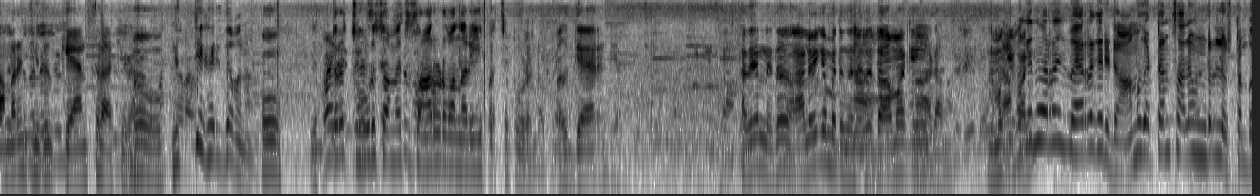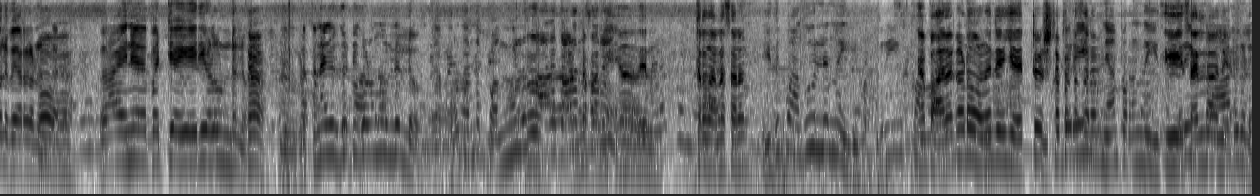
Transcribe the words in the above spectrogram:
സമരം ചെയ്ത് ക്യാൻസൽ ആക്കിയത്. നിത്യഹരിതവനാണ്. എത്ര ചൂട് സമയത്ത് സാറോട് വന്നാൽ ഈ പച്ചപ്പ് ഇവിടെ ഉണ്ടാവും അത് ഗ്യാരണ്ടിയാണ് അത് തന്നെ ഇത് ആലോചിക്കാൻ പറ്റുന്നില്ല ഡാമാക്കി നമുക്ക് ഈ പറഞ്ഞാൽ വേറെ കാര്യം. ഡാം കെട്ടാൻ സ്ഥലം ഉണ്ടല്ലോ ഇഷ്ടം പോലെ വേറെ ഉണ്ടല്ലോ അതിന് പറ്റിയ ഏരിയകളുണ്ടല്ലോ. ഇവിടെ തന്നെ കെട്ടിക്കൊള്ളുന്നില്ലല്ലോ ഇത് അത്ര നല്ല ഭംഗിയുള്ള താഴെ കാണുന്ന. ആ. ഇത്ര നല്ല സ്ഥലം. ഇതിപ്പോ അതുമില്ലെന്നേ. ഇത്രയും ഞാൻ പാലക്കാട് വന്നിട്ട് എനിക്ക് ഏറ്റവും ഇഷ്ടപ്പെട്ട ഇത്രയും സ്ഥലം ഞാൻ പറഞ്ഞത് ഇത്രയും വാലിയാ. കാടുകൾ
